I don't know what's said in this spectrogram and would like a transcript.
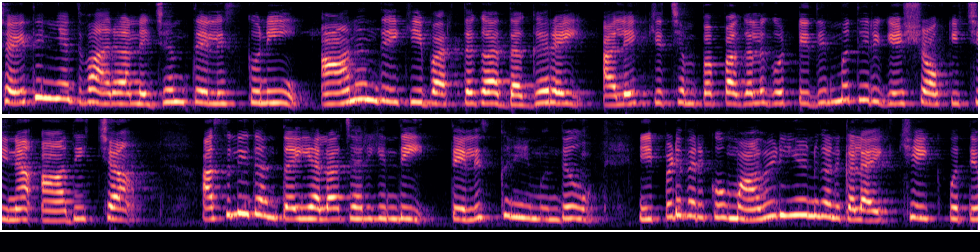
చైతన్య ద్వారా నిజం తెలుసుకుని ఆనందికి భర్తగా దగ్గరై అలేఖ్య చెంప పగలగొట్టి దిమ్మ తిరిగే షాక్ ఇచ్చిన ఆదిత్య అసలు ఇదంతా ఎలా జరిగింది? తెలుసుకునే ముందు ఇప్పటి వరకు మా వీడియోను కనుక లైక్ చేయకపోతే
